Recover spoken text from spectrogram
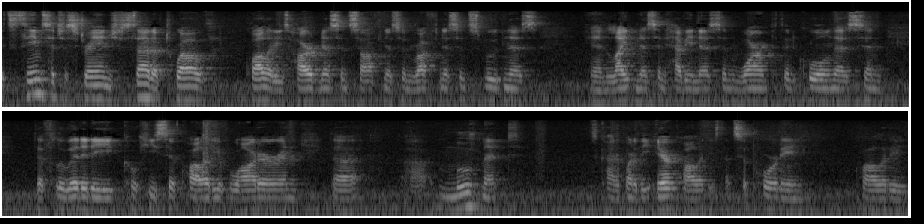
it seems such a strange set of 12 qualities hardness and softness and roughness and smoothness and lightness and heaviness and warmth and coolness and the fluidity, cohesive quality of water and the uh, movement. It's kind of one of the air qualities, that supporting quality.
